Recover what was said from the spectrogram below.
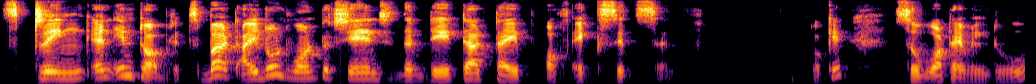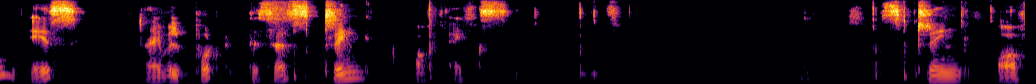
string and int objects. But I don't want to change the data type of x itself. Okay. So what I will do is I will put this as string of x string of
